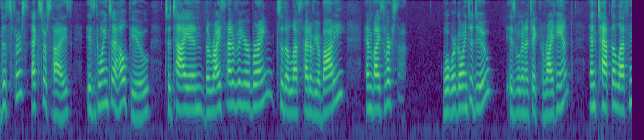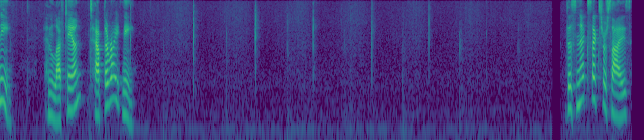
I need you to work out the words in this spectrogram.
This first exercise is going to help you to tie in the right side of your brain to the left side of your body and vice versa. What we're going to do is we're going to take the right hand and tap the left knee and left hand tap the right knee. This next exercise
